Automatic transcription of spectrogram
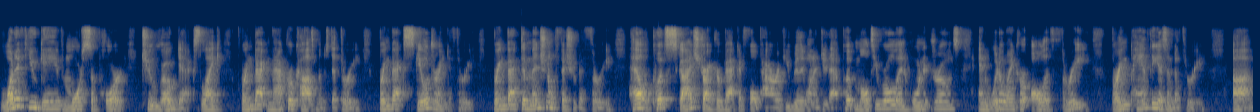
What if you gave more support to rogue decks, like bring back Macrocosmos to three, bring back Skill Drain to three, bring back Dimensional Fissure to three. Hell, put Sky Striker back at full power if you really want to do that. Put Multi-Roll and Hornet Drones and Widow Anchor all at three. Bring Pantheism to three. Uh,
